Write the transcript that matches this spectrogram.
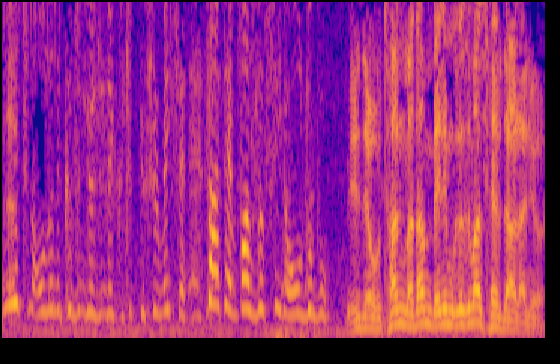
Niyetin olanı kızın gözünde küçük düşürmekse zaten fazlasıyla oldu bu. Bir de utanmadan benim kızıma sevdalanıyor.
